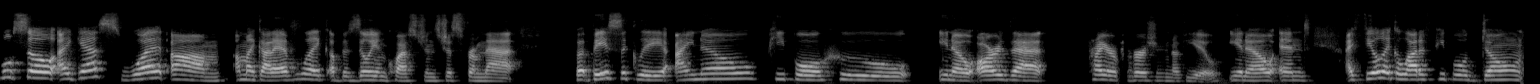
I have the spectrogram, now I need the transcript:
Well, so I guess what um oh my god, I have like a bazillion questions just from that. But basically, I know people who, you know, are that prior version of you, you know, and I feel like a lot of people don't,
